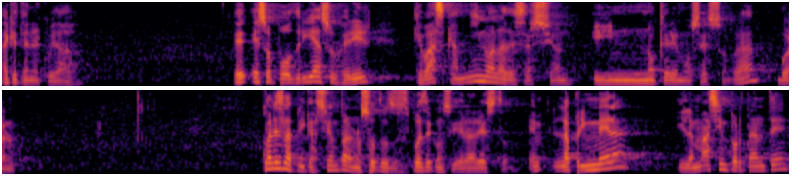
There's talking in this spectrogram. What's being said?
hay que tener cuidado. E, eso podría sugerir que vas camino a la deserción y no queremos eso, ¿verdad? Bueno, ¿cuál es la aplicación para nosotros después de considerar esto? Em, la primera y la más importante,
